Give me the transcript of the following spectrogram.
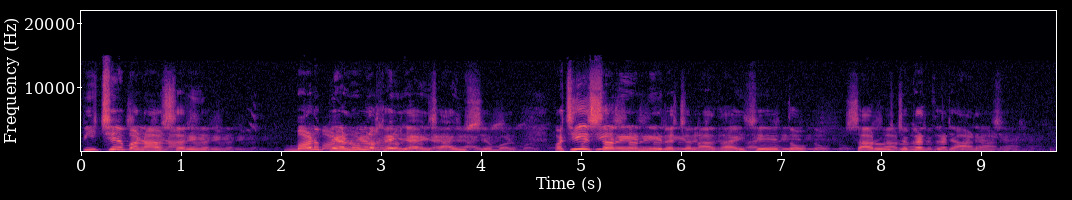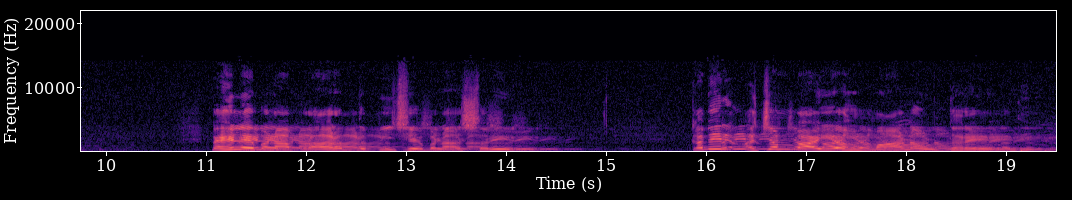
પીછે બના શરીર. બળ પહેલું લખાઈ જાય છે, આયુષ્ય બળ. પછી શરીરની રચના થાય છે તો સારું જગત જાણે છે. પહેલે બના प्रारब्ध પીછે બના શરીર કબીર અચંબા યહ માનવ ધરે નથી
